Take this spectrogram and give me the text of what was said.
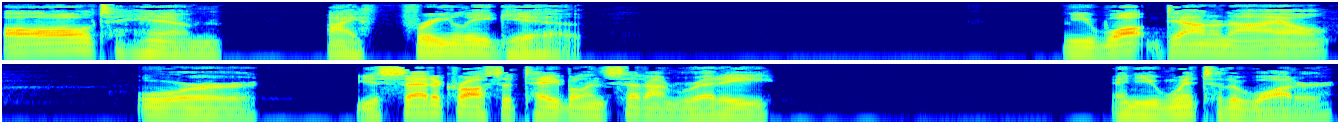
All to Him I freely give you walked down an aisle or you sat across the table and said, I'm ready. And you went to the water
